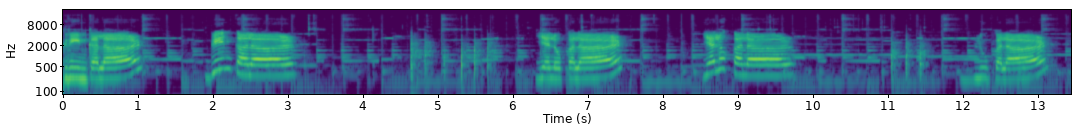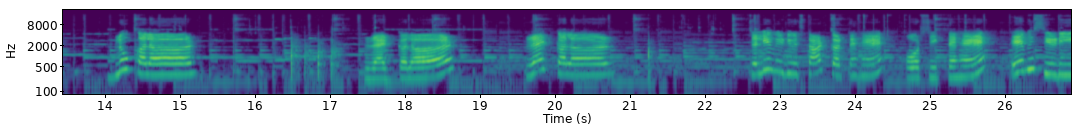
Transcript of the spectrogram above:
green colour green colour yellow colour yellow colour blue colour blue colour red colour red colour चलिए वीडियो स्टार्ट करते हैं और सीखते हैं A B C D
